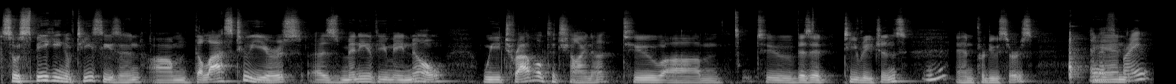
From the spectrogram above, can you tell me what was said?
So speaking of tea season, um, the last two years, as many of you may know, we traveled to China to um, to visit tea regions and producers. In the spring?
